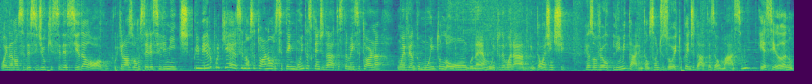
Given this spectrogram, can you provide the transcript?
ou ainda não se decidiu que se decida logo, porque nós vamos ter esse limite. Primeiro porque se não se tornam, se tem muitas candidatas, também se torna um evento muito longo, né, muito demorado. Então a gente resolveu limitar. Então, são 18 candidatas ao máximo. Esse ano,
